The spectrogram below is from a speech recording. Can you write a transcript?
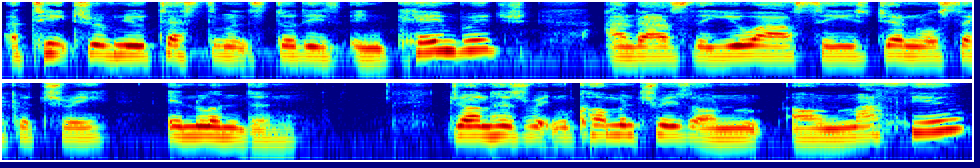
a teacher of New Testament studies in Cambridge, and as the URC's General Secretary in London. John has written commentaries on, on Matthew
